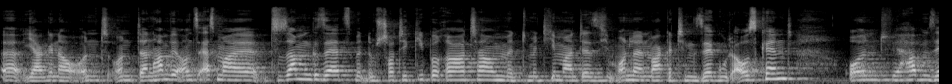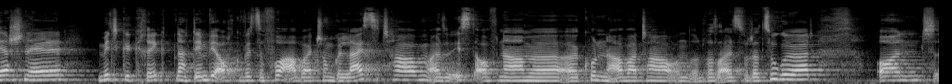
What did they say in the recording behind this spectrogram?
äh, ja, genau. Und, und dann haben wir uns erstmal zusammengesetzt mit einem Strategieberater, mit, mit jemand, der sich im Online-Marketing sehr gut auskennt. Und wir haben sehr schnell mitgekriegt, nachdem wir auch gewisse Vorarbeit schon geleistet haben, also Ist-Aufnahme, äh, Kundenavatar und, und was alles so dazugehört. Und äh,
